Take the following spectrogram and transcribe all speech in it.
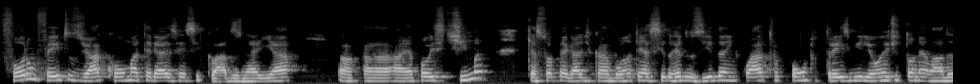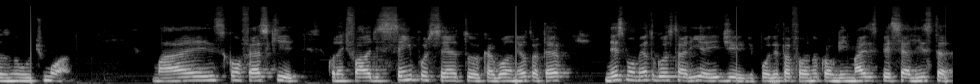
foram feitos já com materiais reciclados, né, e a, a, a Apple estima que a sua pegada de carbono tenha sido reduzida em 4,3 milhões de toneladas no último ano. Mas confesso que quando a gente fala de 100% carbono neutro, até nesse momento gostaria aí de, de poder estar falando com alguém mais especialista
